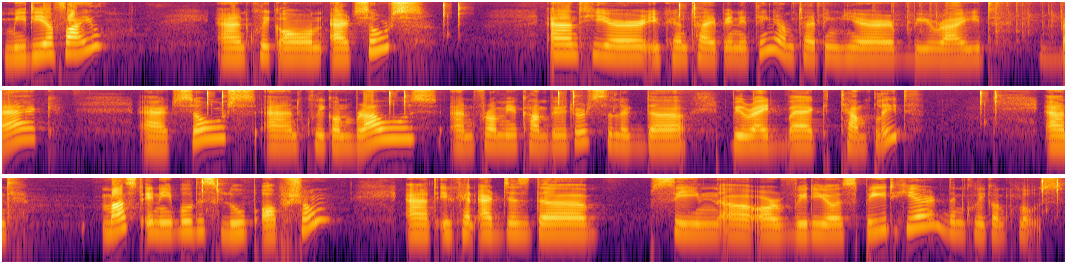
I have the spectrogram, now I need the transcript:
media file and click on add source. And here you can type anything. I'm typing here be right back add source and click on browse. And from your computer select the be right back template. And must enable this loop option. And you can adjust the scene uh, or video speed here then click on close.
